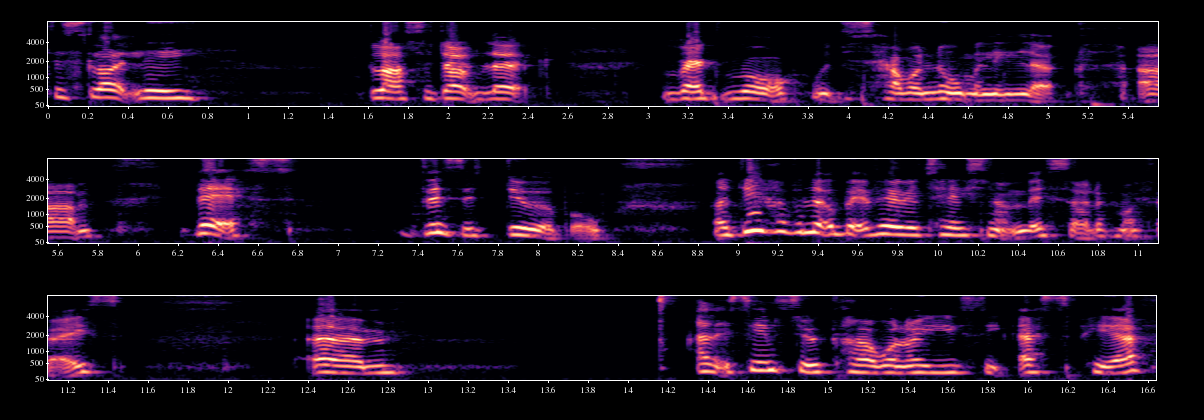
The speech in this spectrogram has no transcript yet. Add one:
just slightly blush. I don't look red raw, which is how I normally look. Um, this, this is doable. I do have a little bit of irritation on this side of my face. Um, and it seems to occur when I use the SPF,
